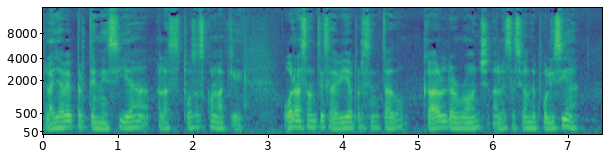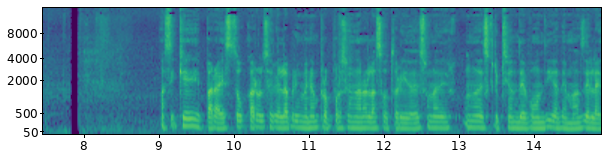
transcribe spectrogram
La llave pertenecía a las esposas con la que horas antes había presentado Carl Ronch a la estación de policía. Así que para esto Carol sería la primera en proporcionar a las autoridades una, una descripción de Bondi, además, de la,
